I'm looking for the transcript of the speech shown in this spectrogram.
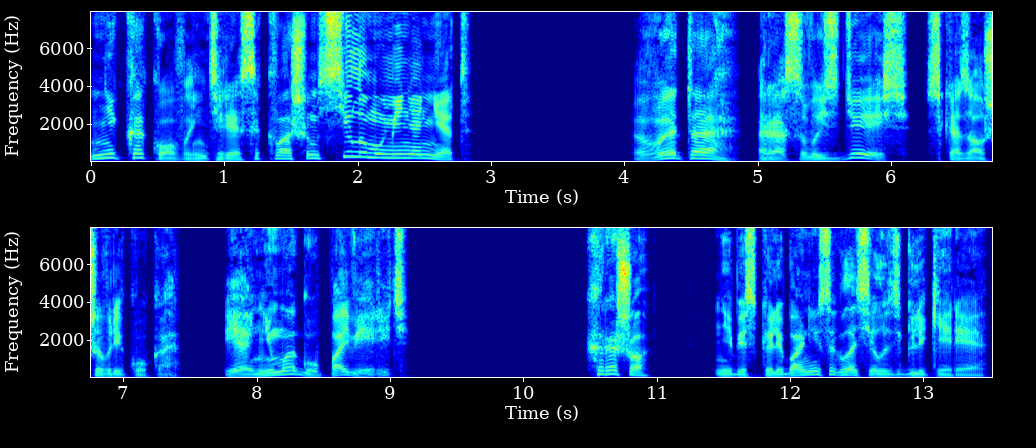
Никакого интереса к вашим силам у меня нет». «В это, раз вы здесь», — сказал Шеврикука, — «я не могу поверить». «Хорошо», — не без колебаний согласилась Гликерия.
